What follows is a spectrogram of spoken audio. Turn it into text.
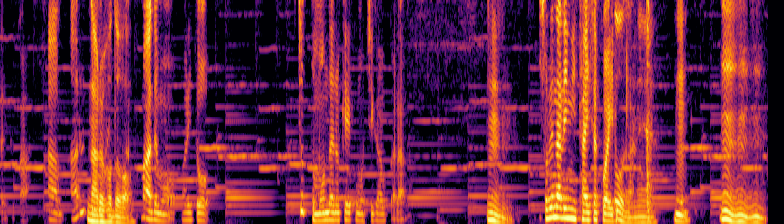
たりとか、ああるなるほど。まあでも割と、ちょっと問題の傾向も違うから、うんそれなりに対策はいるそうだねうん。うんうんうん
